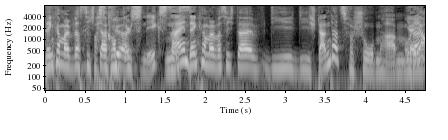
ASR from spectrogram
Denk mal, was sich dafür... kommt als nächstes? Nein, denk mal, was sich da die, die Standards verschoben haben, ja, oder? ja,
